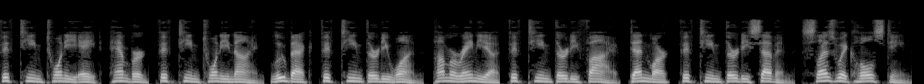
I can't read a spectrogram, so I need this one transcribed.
1528, Hamburg, 1529, Lübeck, 1531, Pomerania, 1535, Denmark, 1537, Schleswig-Holstein,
